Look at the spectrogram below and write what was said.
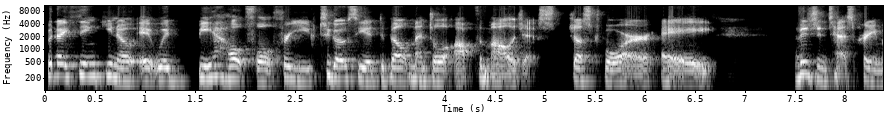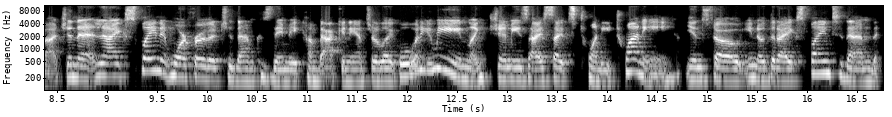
but i think you know it would be helpful for you to go see a developmental ophthalmologist just for a vision test pretty much. And then and I explain it more further to them because they may come back and answer like, well, what do you mean? Like Jimmy's eyesight's 2020. And so, you know, that I explain to them that,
